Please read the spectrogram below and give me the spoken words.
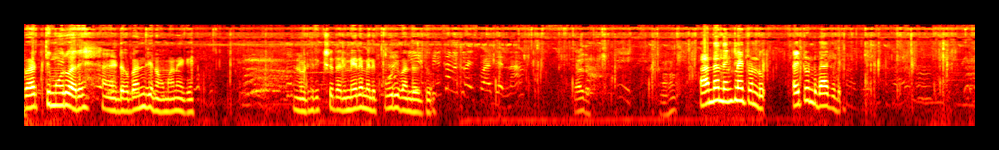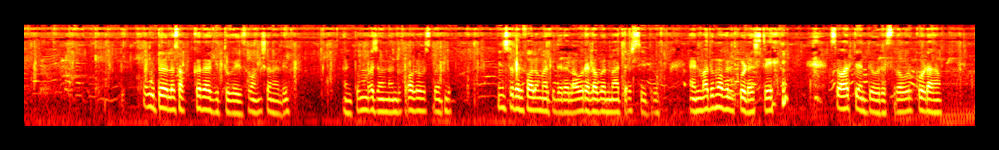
ಬರ್ತಿ ಮೂರುವರೆ ಆ್ಯಂಡ್ ಬಂದ್ವಿ ನಾವು ಮನೆಗೆ. ನೋಡಿ ರಿಕ್ಷಾದಲ್ಲಿ ಮೇಲೆ ಮೇಲೆ ಪೂರಿ ಬಂದದ್ದು. ಅಂದಂದು ಎಂಕ್ಲೆ ಉಂಡು. ಐಟುಂಡು ಉಂಡು ಬ್ಯಾಗ್ ಇಡು ಊಟ ಎಲ್ಲ ಸಕ್ಕದಾಗಿತ್ತು ಗೈಸ್ ಫಂಕ್ಷನಲ್ಲಿ ಆ್ಯಂಡ್ ತುಂಬ ಜನ ನಂದು ಫಾಲೋವರ್ಸ್ ಬಂದು ಇನ್ಸ್ಟಾದಲ್ಲಿ ಫಾಲೋ ಮಾಡ್ತಿದ್ದಾರಲ್ಲ ಅವರೆಲ್ಲ ಬಂದು ಮಾತಾಡ್ಸಿದ್ರು. ಆ್ಯಂಡ್ ಮದುಮಗಳು ಕೂಡ ಅಷ್ಟೇ. ಸ್ವಾತಿ ಅಂತ ಅವ್ರ ಹೆಸರು ಅವರು ಕೂಡ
